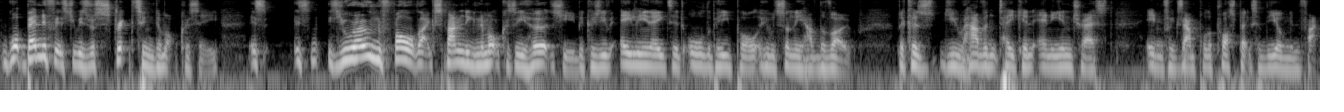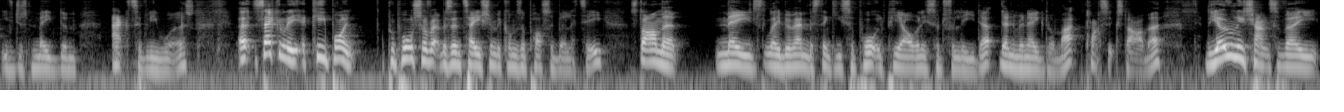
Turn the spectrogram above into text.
what benefits you is restricting democracy. It's it's, it's your own fault that expanding democracy hurts you because you've alienated all the people who would suddenly have the vote because you haven't taken any interest in, for example, the prospects of the young. In fact, you've just made them actively worse. Uh, secondly, a key point proportional representation becomes a possibility. Starmer made Labour members think he supported PR when he stood for leader, then reneged on that. Classic Starmer. The only chance of a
